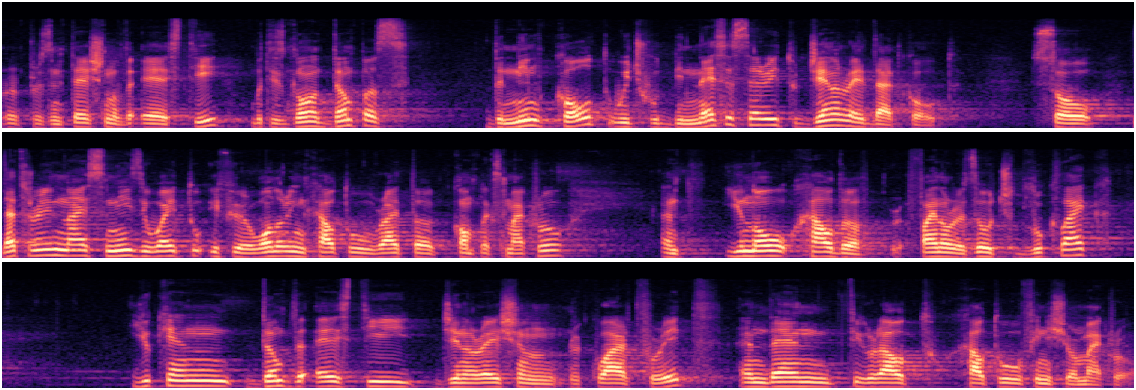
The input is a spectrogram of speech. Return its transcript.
representation of the AST, but it's going to dump us the NIM code, which would be necessary to generate that code. So that's a really nice and easy way to, if you're wondering how to write a complex macro, and you know how the final result should look like, you can dump the AST generation required for it, and then figure out how to finish your macro.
